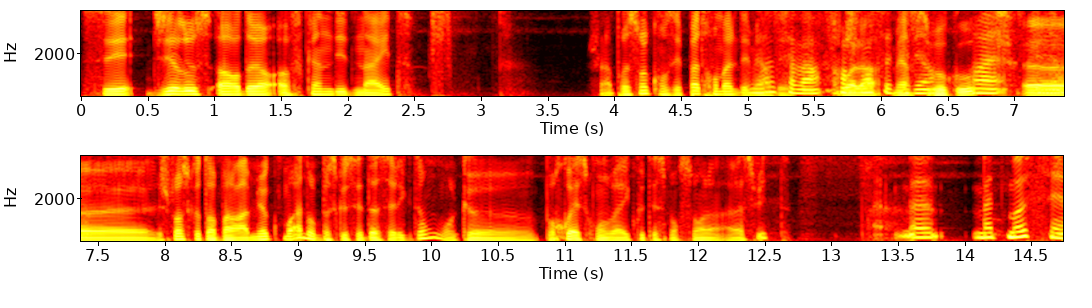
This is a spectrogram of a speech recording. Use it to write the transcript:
c'est Jealous Order of Candid Night. J'ai l'impression qu'on s'est pas trop mal démerdé. ça va, franchement, Voilà, c'était merci bien. beaucoup. Ouais, c'était bien. Euh, je pense que tu en parleras mieux que moi, donc parce que c'est ta sélection. Donc euh, pourquoi est-ce qu'on va écouter ce morceau à la, à la suite? Euh, Matmos, c'est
